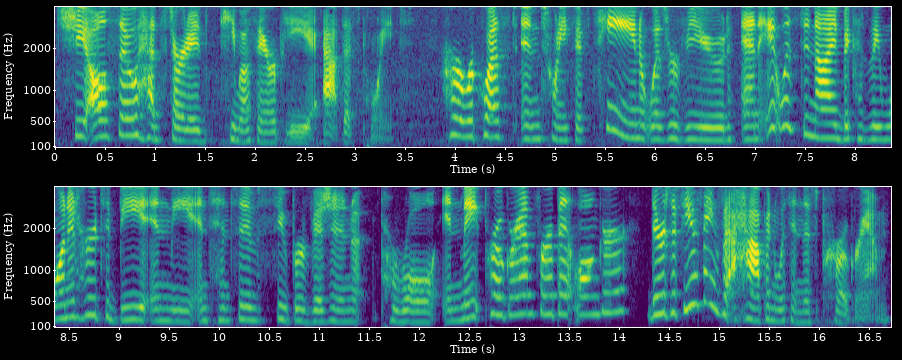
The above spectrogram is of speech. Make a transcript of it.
She also had started chemotherapy at this point. Her request in 2015 was reviewed and it was denied because they wanted her to be in the intensive supervision parole inmate program for a bit longer. There's a few things that happened within this program,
